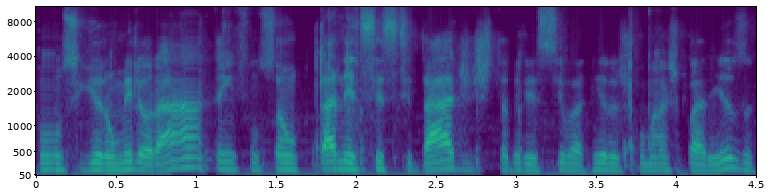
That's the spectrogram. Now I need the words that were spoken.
conseguiram melhorar, até em função da necessidade de estabelecer barreiras com mais clareza,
